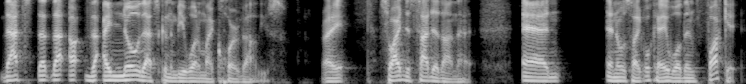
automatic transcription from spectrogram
That's that, that, uh, that I know that's going to be one of my core values. Right. So I decided on that and, and it was like, okay, well then fuck it.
